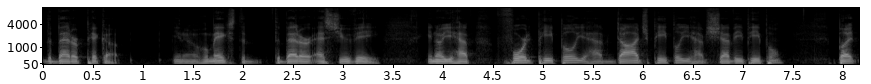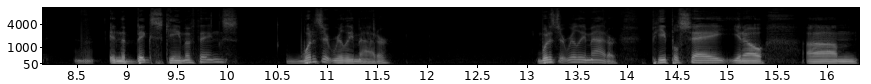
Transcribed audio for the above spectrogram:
the better pickup? You know, who makes the, the better SUV? You know, you have Ford people, you have Dodge people, you have Chevy people. But in the big scheme of things, what does it really matter? What does it really matter? People say, you know, um,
